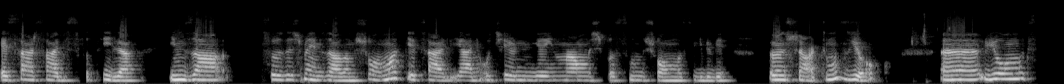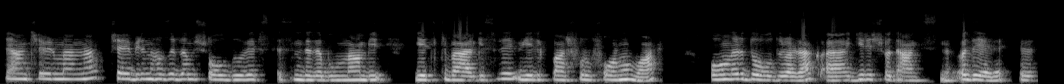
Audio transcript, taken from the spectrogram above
eser sahibi sıfatıyla imza sözleşme imzalamış olmak yeterli. Yani o çevirinin yayınlanmış, basılmış olması gibi bir ön şartımız yok. Ee, üye olmak isteyen çevirmenler çevirinin hazırlamış olduğu web sitesinde de bulunan bir yetki belgesi ve üyelik başvuru formu var. Onları doldurarak e, giriş ödentisini ödeyerek e,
